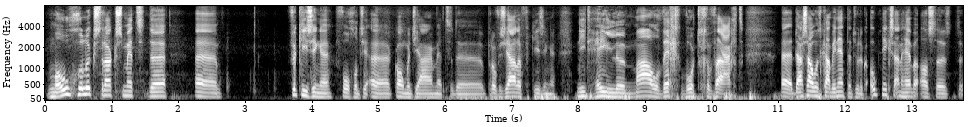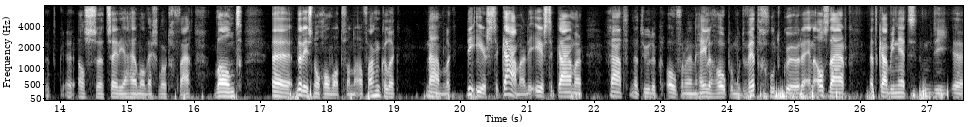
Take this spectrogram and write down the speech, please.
mogelijk straks met de uh, verkiezingen volgend uh, komend jaar, met de provinciale verkiezingen, niet helemaal weg wordt gevaagd. Uh, daar zou het kabinet natuurlijk ook niks aan hebben als, de, als het CDA helemaal weg wordt gevaagd. Want er is nogal wat van afhankelijk namelijk de Eerste Kamer. De Eerste Kamer gaat natuurlijk over een hele hoop en moet wet goedkeuren. En als daar het kabinet die uh,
